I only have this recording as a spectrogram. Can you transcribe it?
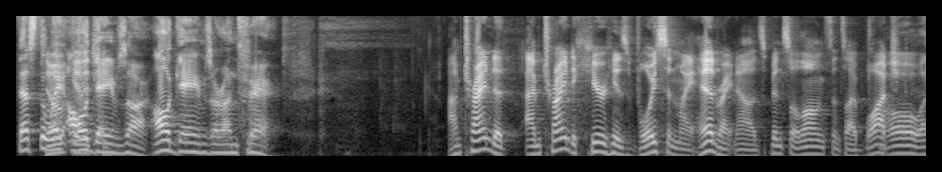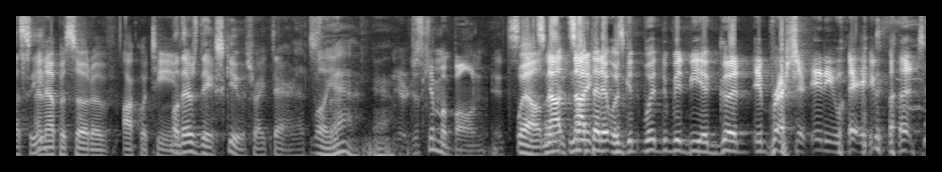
that's the Don't way all a ch- games are. All games are unfair. I'm trying to. I'm trying to hear his voice in my head right now. It's been so long since I've watched Oh, I see. an episode of Aqua Teen. Well, there's the excuse right there. That's Well, yeah, yeah. Here, just give him a bone. It's Well, it's not it's not like that it was good, would, would be a good impression anyway, but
